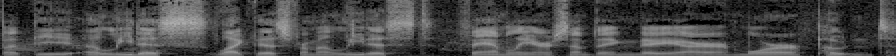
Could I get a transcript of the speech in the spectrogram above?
But the elitists like this from elitist family or something, they are more potent.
